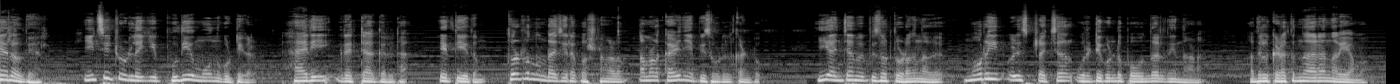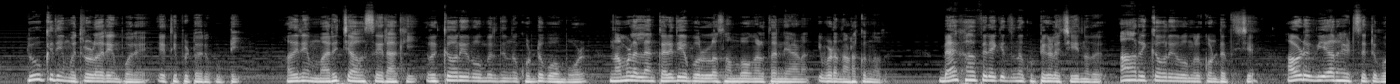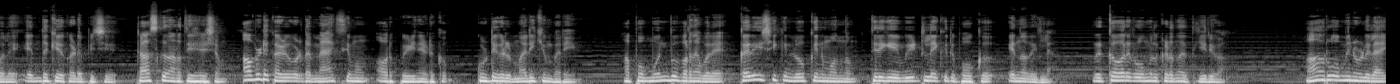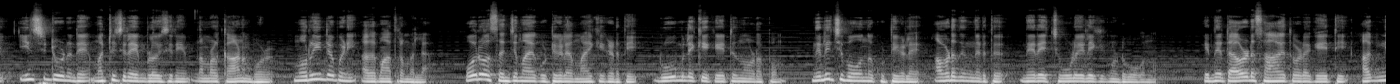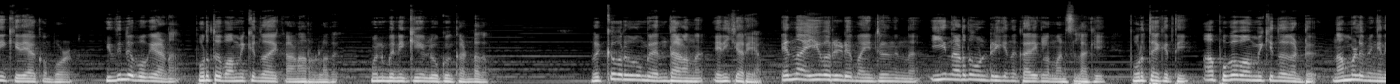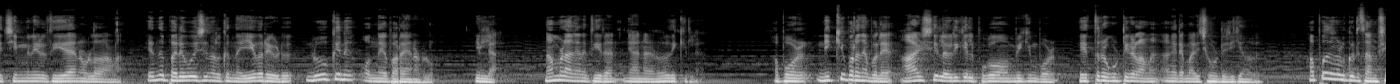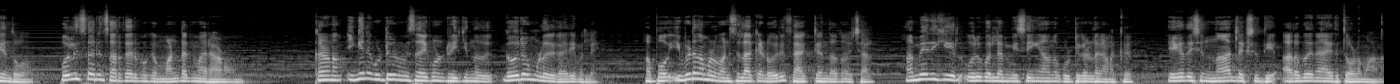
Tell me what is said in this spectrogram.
Hello there ഇൻസ്റ്റിറ്റ്യൂട്ടിലേക്ക് പുതിയ മൂന്ന് കുട്ടികൾ ഹാരി ഗ്രറ്റ ഗർഡ എത്തിയതും തുടർന്നുണ്ടായ ചില പ്രശ്നങ്ങളും നമ്മൾ കഴിഞ്ഞ എപ്പിസോഡിൽ കണ്ടു. ഈ അഞ്ചാം എപ്പിസോഡ് തുടങ്ങുന്നത് മൊറീൻ ഒരു സ്ട്രെച്ചർ ഉരുട്ടിക്കൊണ്ട് പോകുന്നതിൽ നിന്നാണ്. അതിൽ കിടക്കുന്ന ആരാന്നറിയാമോ? ലൂക്കിനെയും മറ്റുള്ളവരെയും പോലെ എത്തിപ്പെട്ട ഒരു കുട്ടി. അതിനെ മരിച്ച അവസ്ഥയിലാക്കി റിക്കവറി റൂമിൽ നിന്ന് കൊണ്ടുപോകുമ്പോൾ നമ്മളെല്ലാം കരുതിയ പോലുള്ള സംഭവങ്ങൾ തന്നെയാണ് ഇവിടെ നടക്കുന്നത്. ബാക്ക് ഹാഫിലേക്ക് എത്തുന്ന കുട്ടികളെ ചെയ്യുന്നത് ആ റിക്കവറി റൂമിൽ കൊണ്ടെത്തിച്ച് അവിടെ വി ആർ ഹെഡ്സെറ്റ് പോലെ എന്തൊക്കെയോ ഘടിപ്പിച്ച് ടാസ്ക് നടത്തിയ ശേഷം അവരുടെ കഴിവുകളുടെ മാക്സിമം അവർ പിഴിഞ്ഞെടുക്കും. കുട്ടികൾ മരിക്കും വരെയും. അപ്പോൾ മുൻപ് പറഞ്ഞ പോലെ കരീഷയ്ക്കും ലൂക്കിനും ഒന്നും തിരികെ വീട്ടിലേക്കൊരു പോക്ക് എന്നതില്ല. റിക്കവറി റൂമിൽ കിടന്ന് തീരുക. ആ റൂമിനുള്ളിലായി ഇൻസ്റ്റിറ്റ്യൂട്ടിന്റെ മറ്റു ചില എംപ്ലോയീസിനെയും നമ്മൾ കാണുമ്പോൾ മൊറീന്റെ പണി അത് മാത്രമല്ല. ഓരോ സജ്ജമായ കുട്ടികളെ മയക്കി കിടത്തി റൂമിലേക്ക് കയറ്റുന്നതോടൊപ്പം നിലച്ചു പോകുന്ന കുട്ടികളെ അവിടെ നിന്നെടുത്ത് നേരെ ചൂളയിലേക്ക് കൊണ്ടുപോകുന്നു. എന്നിട്ട് അവരുടെ സഹായത്തോടെ കയറ്റി അഗ്നിക്കിരയാക്കുമ്പോൾ ഇതിന്റെ പുകയാണ് പുറത്ത് വമിക്കുന്നതായി കാണാറുള്ളത്. മുൻപ് നിക്കിയും ലൂക്കും കണ്ടതും. റിക്കവറി റൂമിൽ എന്താണെന്ന് എനിക്കറിയാം. എന്നാൽ ഈവറിയുടെ മൈൻഡിൽ നിന്ന് ഈ നടന്നുകൊണ്ടിരിക്കുന്ന കാര്യങ്ങൾ മനസ്സിലാക്കി പുറത്തേക്കെത്തി ആ പുക വമിക്കുന്നത് കണ്ട് നമ്മളും ഇങ്ങനെ ചിമ്മിനിയിൽ തീരാനുള്ളതാണ് എന്ന് പരിപോഷിച്ച് നിൽക്കുന്ന ഈവറയോട് ലൂക്കിന് ഒന്നേ പറയാനുള്ളൂ. ഇല്ല നമ്മൾ അങ്ങനെ തീരാൻ ഞാൻ അനുവദിക്കില്ല. അപ്പോൾ നിക്കി പറഞ്ഞ പോലെ ആഴ്ചയിൽ ഒരിക്കൽ പുക വമ്പിക്കുമ്പോൾ എത്ര കുട്ടികളാണ് അങ്ങനെ മരിച്ചുകൊണ്ടിരിക്കുന്നത്? അപ്പോൾ നിങ്ങൾക്കൊരു സംശയം തോന്നും. പോലീസുകാരും സർക്കാരും ഒക്കെ മണ്ടന്മാരാണോ എന്ന്. കാരണം ഇങ്ങനെ കുട്ടികൾ മിസ്സായിക്കൊണ്ടിരിക്കുന്നത് ഗൗരവമുള്ളൊരു കാര്യമല്ലേ? അപ്പോൾ ഇവിടെ നമ്മൾ മനസ്സിലാക്കേണ്ട ഒരു ഫാക്റ്റ് എന്താണെന്ന് വെച്ചാൽ അമേരിക്കയിൽ ഒരു കൊല്ലം മിസ്സിംഗ് ആവുന്ന കുട്ടികളുടെ കണക്ക് ഏകദേശം നാല് ലക്ഷത്തി അറുപതിനായിരത്തോളമാണ്.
